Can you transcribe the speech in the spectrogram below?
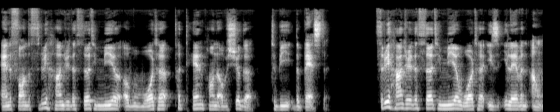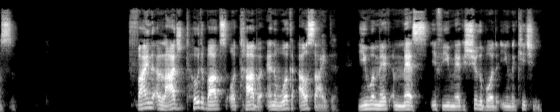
and found 330 ml of water per 10 pound of sugar to be the best. 330 ml water is 11 ounce. Find a large tote box or tub and work outside. You will make a mess if you make sugar board in the kitchen.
